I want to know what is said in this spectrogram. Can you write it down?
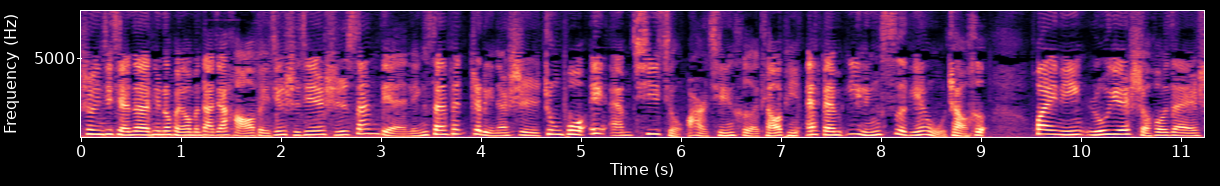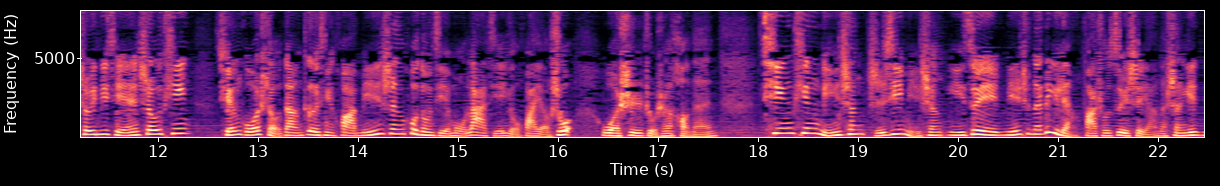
收音机前的听众朋友们，大家好！北京时间十三点零三分，这里呢是中波 AM 七九二千赫，调频 FM 一零四点五兆赫，欢迎您如约守候在收音机前收听全国首档个性化民生互动节目《辣姐有话要说》，我是主持人郝楠，倾听民生，直击民生，以最民生的力量发出最沈阳的声音。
